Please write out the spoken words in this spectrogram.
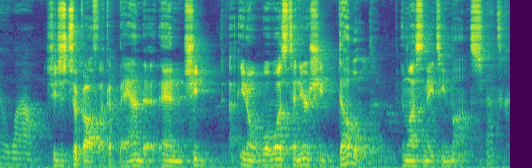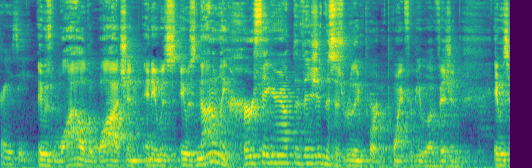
Oh wow! She just took off like a bandit, and she, you know, what was ten years, she doubled in less than 18 months. That's crazy. It was wild to watch and, and it was it was not only her figuring out the vision, this is a really important point for people who have vision. It was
